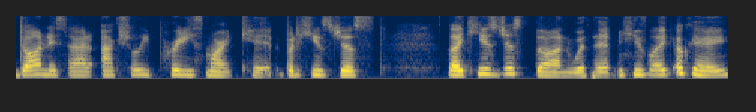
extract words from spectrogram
don is an actually pretty smart kid but he's just like he's just done with it he's like okay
